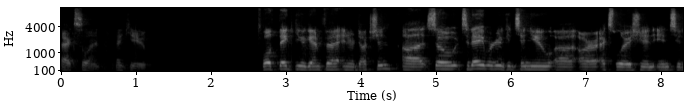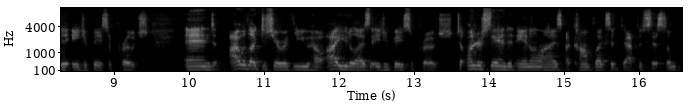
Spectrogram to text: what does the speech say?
Excellent, thank you. Well, thank you again for that introduction. Uh, so today we're going to continue uh, our exploration into the agent-based approach. And I would like to share with you how I utilize the agent-based approach to understand and analyze a complex adaptive system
